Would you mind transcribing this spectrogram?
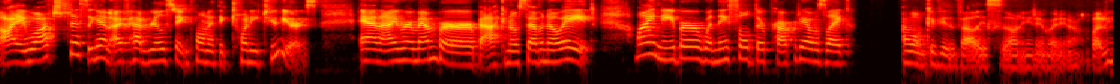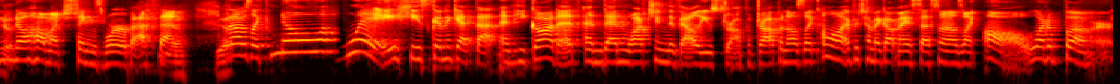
I watched this again. I've had real estate in Kelowna, I think 22 years. And I remember back in 07, 08, my neighbor, when they sold their property, I was like, I won't give you the values because I don't need anybody to know, but you Yeah. know how much things were back then. Yeah, yeah. But I was like, no way he's going to get that. And he got it. And then watching the values drop and drop. And I was like, oh, every time I got my assessment, I was like, oh, what a bummer.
